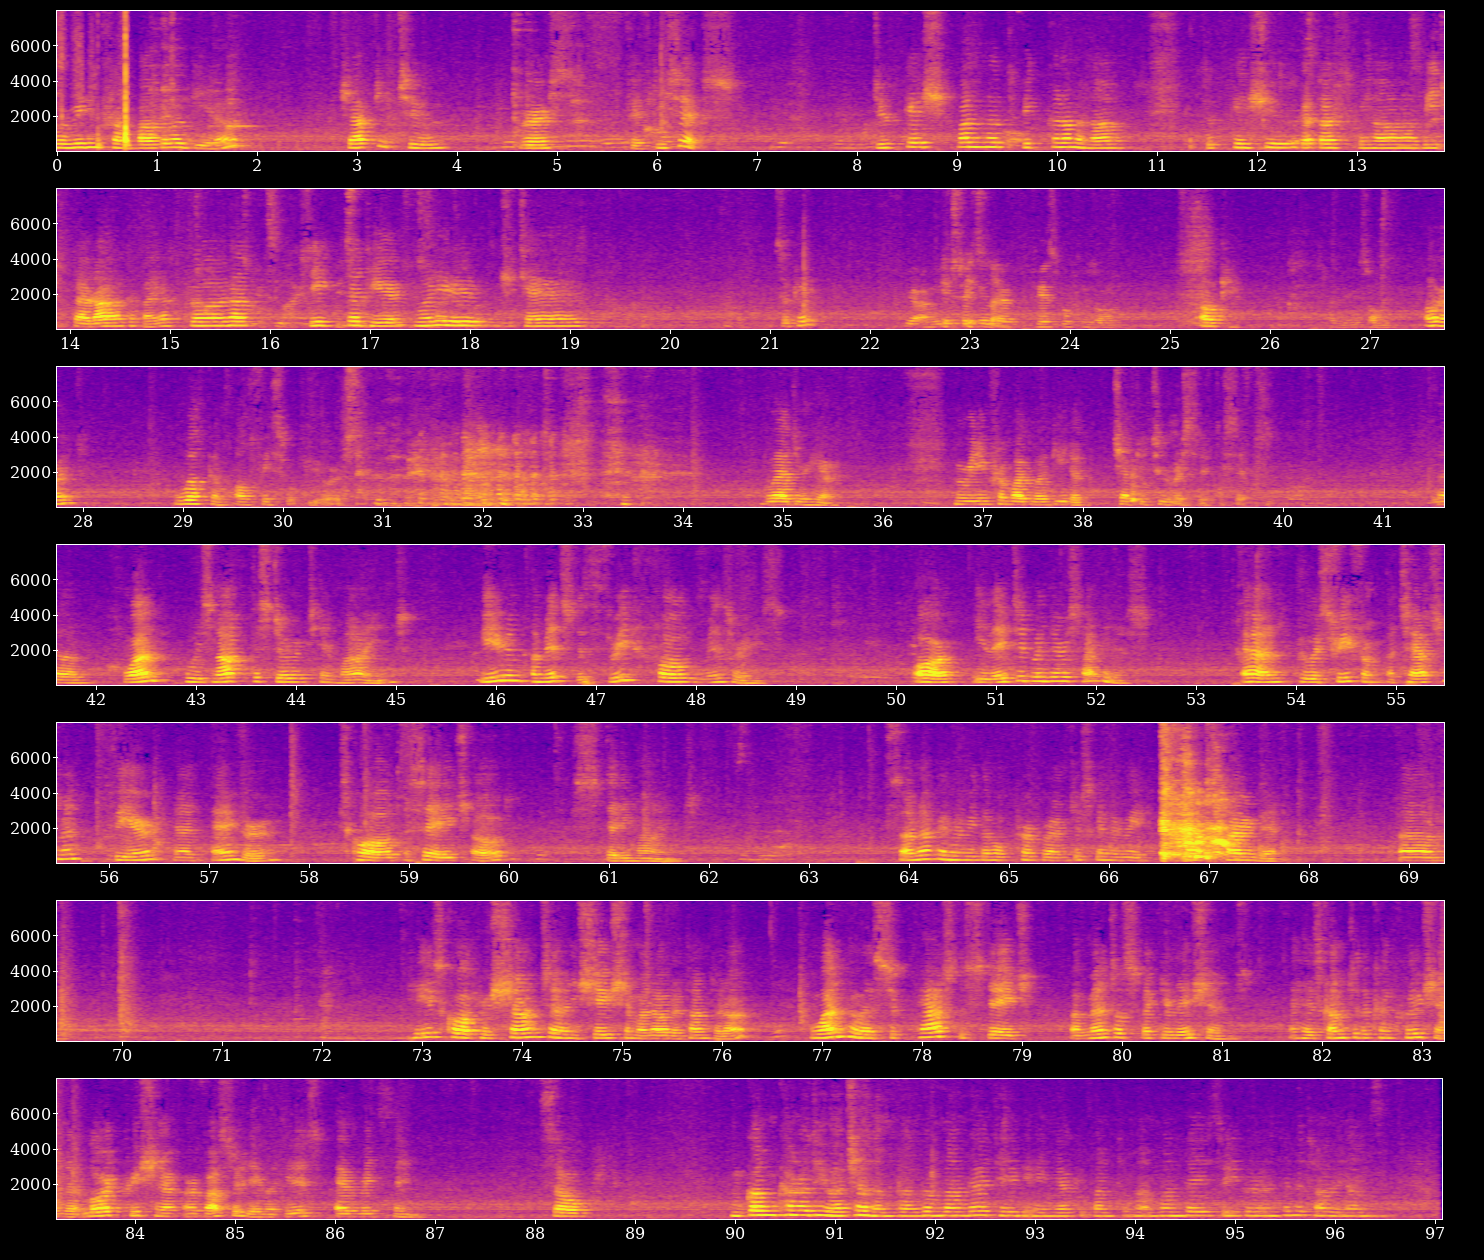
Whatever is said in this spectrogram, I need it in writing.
So we're reading from Bhagavad Gita, chapter 2, verse 56. Dukeshvanat vikramana Sukeshu gatasmiha vitaraga payakrona siktatir muniru chiche. It's okay? Yeah, I'm It's- just it's checking that Facebook is on. Okay, I think it's on. all right. Welcome, all Facebook viewers. Glad you're here. We're reading from Bhagavad Gita, chapter 2, verse 56. Um, one who is not disturbed in mind, even amidst the threefold miseries, or elated when there is happiness, and who is free from attachment, fear, and anger, is called a sage of steady mind. So I'm not going to read the whole purport, I'm just going to read part, of it. Um, he is called Prashanta Nishesha Manoratantara, one who has surpassed the stage of mental speculations and has come to the conclusion that Lord Krishna or Vasudeva is everything. So, Mukam karati vachanam bhangam mangate girim yakipantam hambande srikurandhanatarinam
